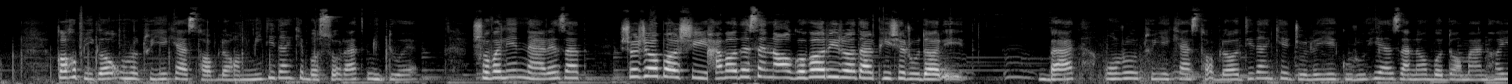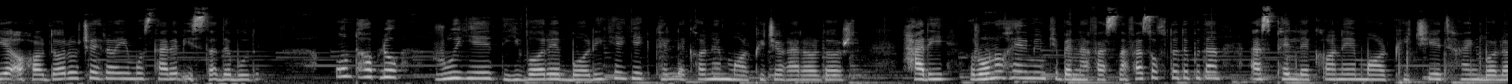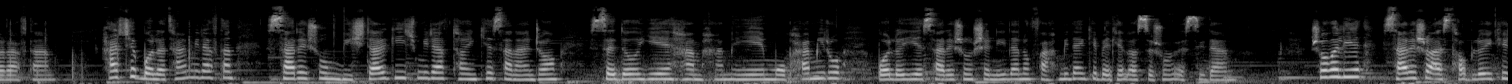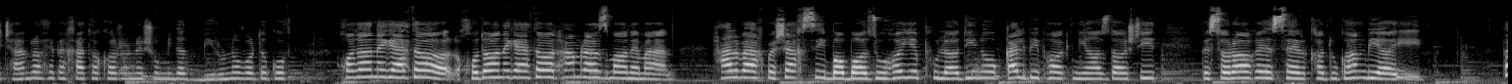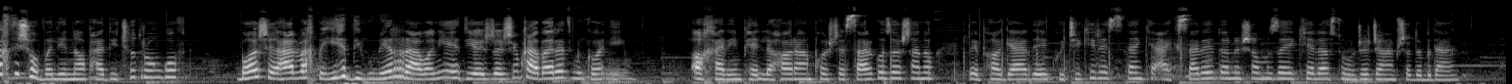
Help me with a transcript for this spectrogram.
گاه و بیگاه اون رو توی یکی از تابلوها می‌دیدن که با سرعت میدوه. شوالیه نره زد شجاع باشید حوادث ناگواری را در پیش رو دارید. بعد اون رو توی یکی از تابلوها دیدن که جلوی گروهی از زنان با دامنهای آهاردار و چهرهای مسترب ایستاده بود. اون تابلو روی دیوار باریک یک پلکان مارپیچه قرار داشت. هری رون و هرمیون که به نفس نفس افتاده بودن از پلکان مارپیچی تنگ بالا رفتن. هرچه بالاتر می‌رفتن سرشون بیشتر گیج می‌رفت تا اینکه سرانجام صدای همهمه مبهمی رو بالای سرشون شنیدن و فهمیدن که به کلاسشون رسیدن. شوالیه سرش رو از تابلویی که چند راه به خطاکار رو نشون می‌داد بیرون آورد و گفت خدا نگهدار خدا نگهدار هم رزمان من. هر وقت به شخصی با بازوهای پولادین و قلبی پاک نیاز داشتید به سراغ سرکادوگان بیایید. وقتی شوالیه ناپدید شد رون گفت باشه هر وقت به یه دیوونه روانی احتیاج داشتیم خبرت می‌کنیم. آخرین پله ها رو هم پشت سر گذاشتن و به پاگرده کوچیکی رسیدن که اکثر دانش آموزای کلاس تو اونجا جمع شده بودن.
